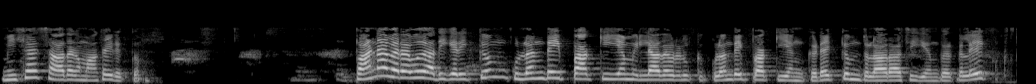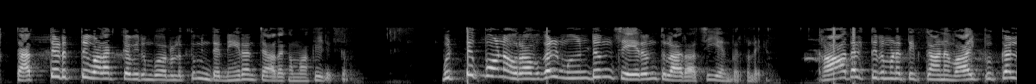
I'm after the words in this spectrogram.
மிக சாதகமாக இருக்கும். பணவரவு அதிகரிக்கும் குழந்தை பாக்கியம் இல்லாதவர்களுக்கு குழந்தை பாக்கியம் கிடைக்கும் துளாராசி என்பவர்களே தத்தெடுத்து வளர்க்க விரும்புபவர்களுக்கும் இந்த நேரம் சாதகமாக இருக்கும். விட்டுப்போன உறவுகள் மீண்டும் சேரும் துளாராசி என்பர்களே. காதல் திருமணத்திற்கான வாய்ப்புகள்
